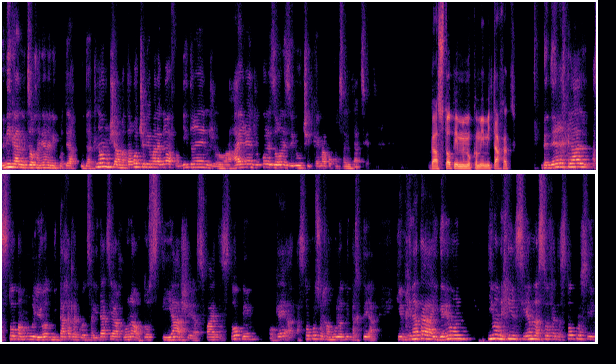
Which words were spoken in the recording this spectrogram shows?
ומכאן לצורך העניין אני פותח פקודת לונג, כשהמטרות שלי הם על הגרף, ה-mid range או ה-high range או כל אזור נזילות שהתקיימה בו קונסולידציה. והסטופים ממוקמים מתחת? בדרך כלל הסטופ אמור להיות מתחת לקונסולידציה האחרונה, אותו סטייה שאספה את הסטופים, אוקיי? ה-stop loss שלך אמור להיות מתחתיה. כי מבחינת ההיגיון, אם המחיר סיים לאסוף את הסטופלוסים,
